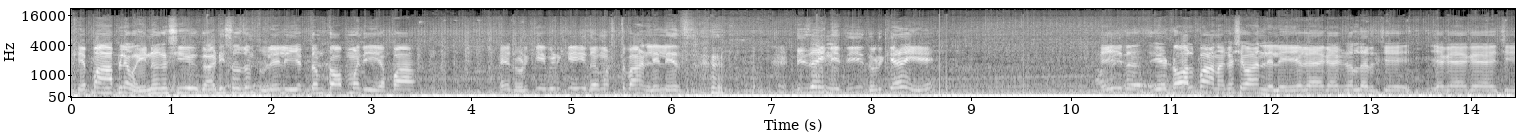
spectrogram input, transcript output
हे पहा आपल्या बहिणं कशी गाडी सजून ठेवलेली एकदम टॉपमध्ये हे पहा हे धुडके बिडके इथं मस्त बांधलेले आहेत. डिझाईन आहे ती धुडके नाही आहे. हे इथं हे डॉल पहा ना कसे बांधलेले एका एका कलरचे एका एका याची.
